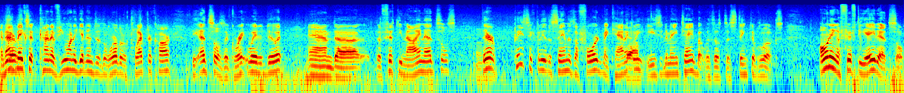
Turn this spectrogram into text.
And that You're- makes it kind of if you want to get into the world of a collector car, the Edsel is a great way to do it. And uh, the 59 Edsels, they're basically the same as a Ford mechanically, easy to maintain, but with those distinctive looks. Owning a 58 Edsel,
